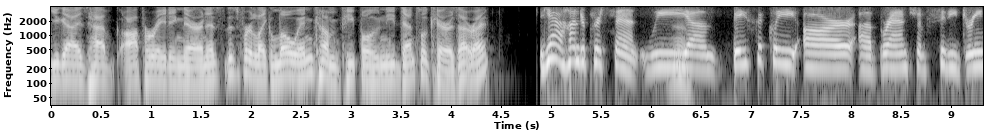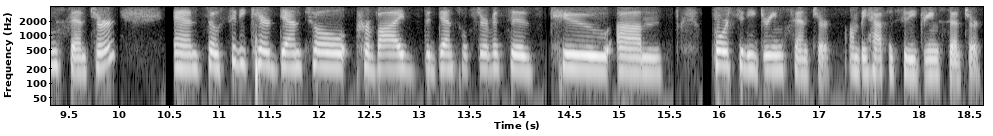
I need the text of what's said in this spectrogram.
you guys have operating there, and it's this is for like low income people who need dental care. Is that right? Yeah, 100%. We um, basically are a branch of City Dream Center. And so City Care Dental provides the dental services to um, for City Dream Center on behalf of City Dream Center.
